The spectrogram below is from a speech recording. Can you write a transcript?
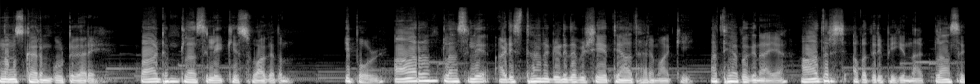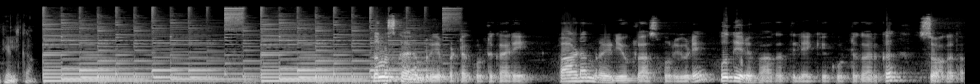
നമസ്കാരം കൂട്ടുകാരെ. പാഠം ക്ലാസ്സിലേക്ക് സ്വാഗതം. ഇപ്പോൾ ആറാം ക്ലാസ്സിലെ അടിസ്ഥാന ഗണിത വിഷയത്തെ ആധാരമാക്കി അധ്യാപകനായ ആദർശ് അവതരിപ്പിക്കുന്ന ക്ലാസ് കേൾക്കാം. നമസ്കാരം പ്രിയപ്പെട്ട കൂട്ടുകാരെ. പാഠം റേഡിയോ ക്ലാസ് മുറിയുടെ പുതിയൊരു ഭാഗത്തിലേക്ക് കൂട്ടുകാർക്ക് സ്വാഗതം.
